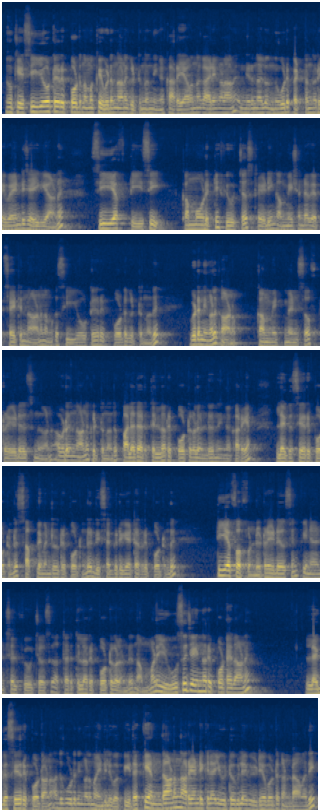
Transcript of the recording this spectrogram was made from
നോക്കിയേ സി ഒ ടി റിപ്പോർട്ട് നമുക്ക് എവിടെ നിന്നാണ് കിട്ടുന്നത്? നിങ്ങൾക്ക് അറിയാവുന്ന കാര്യങ്ങളാണ്. എന്നിരുന്നാലും ഒന്നുകൂടി പെട്ടെന്ന് റിവൈൻഡ് ചെയ്യുകയാണ് C F T C commodity futures trading കമ്മീഷന്റെ വെബ്സൈറ്റിൽ നിന്നാണ് നമുക്ക് സി ഒ ടി റിപ്പോർട്ട് കിട്ടുന്നത്. ഇവിടെ നിങ്ങൾ കാണും. കമ്മിറ്റ്മെന്റ്സ് ഓഫ് ട്രേഡേഴ്സ് എന്ന് കാണും. അവിടെ നിന്നാണ് കിട്ടുന്നത്. പലതരത്തിലുള്ള റിപ്പോർട്ടുകൾ ഉണ്ട് എന്ന് നിങ്ങൾക്കറിയാം. ലെഗസി റിപ്പോർട്ടുണ്ട് സപ്ലിമെന്ററി റിപ്പോർട്ടുണ്ട് ഡിസഗ്രിഗേറ്റഡ് റിപ്പോർട്ടുണ്ട് ടി എഫ് എഫ് ഉണ്ട് ട്രേഡേഴ്സ് ഇൻ ഫിനാൻഷ്യൽ ഫ്യൂച്ചേഴ്സ് അത്തരത്തിലുള്ള റിപ്പോർട്ടുകളുണ്ട് നമ്മൾ യൂസ് ചെയ്യുന്ന റിപ്പോർട്ട് ഏതാണ്? ലെഗസി റിപ്പോർട്ടാണ്. അതുകൂടി നിങ്ങൾ മൈൻഡിൽ വെക്കുക ഇതൊക്കെ എന്താണെന്ന് അറിയണ്ടെങ്കിൽ യൂട്യൂബിലെ വീഡിയോ പോയിട്ട് കണ്ടാൽ മതി.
